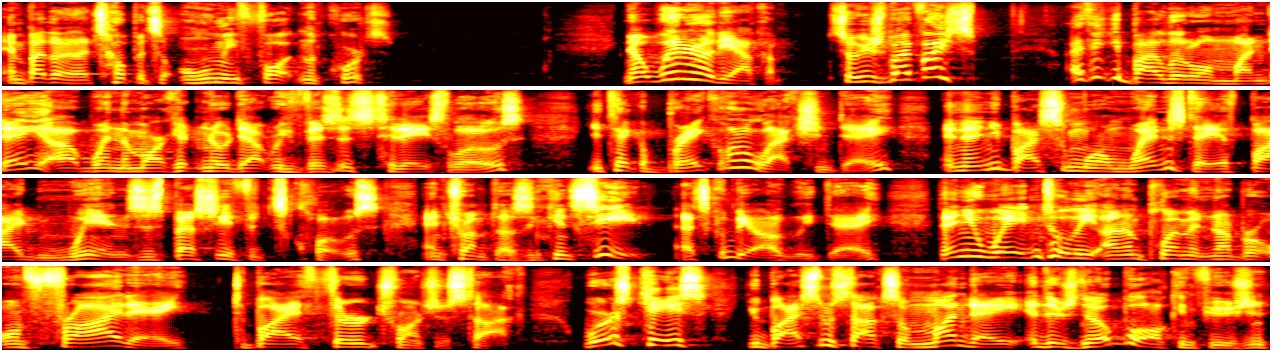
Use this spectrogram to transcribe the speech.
And by the way, let's hope it's only fought in the courts. Now, we don't know the outcome. So here's my advice. I think you buy a little on Monday uh, when the market no doubt revisits today's lows. You take a break on election day, and then you buy some more on Wednesday if Biden wins, especially if it's close and Trump doesn't concede. That's going to be an ugly day. Then you wait until the unemployment number on Friday to buy a third tranche of stock. Worst case, you buy some stocks on Monday, and there's no ball confusion,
